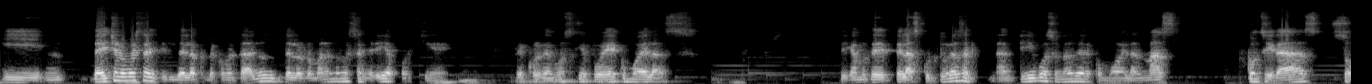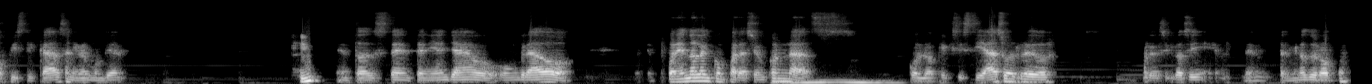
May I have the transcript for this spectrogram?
Y de hecho, no me de lo que me comentaba de los romanos no me extrañaría, porque recordemos que fue como de las, digamos, de, las culturas antiguas, una de como de las más consideradas sofisticadas a nivel mundial. Entonces tenían ya un grado, poniéndolo en comparación con las con lo que existía a su alrededor, por decirlo así, en, términos de Europa,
